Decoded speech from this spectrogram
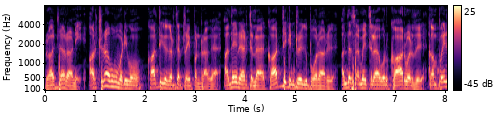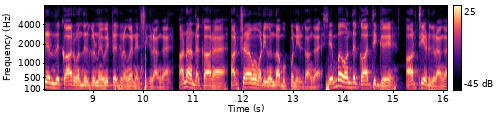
ராஜா ராணி. அர்ச்சனாவும் வடிவும் கார்த்திகை கடத்த ட்ரை பண்றாங்க. அதே நேரத்துல கார்த்திக் இன்டர்வியூக்கு போறாரு. அந்த சமயத்துல ஒரு கார் வருது. கம்பெனில இருந்து கார் வந்திருக்குன்னு வீட்டில் இருக்கிறவங்க நினைச்சுக்கிறாங்க. ஆனா அந்த காரை அர்ச்சனாவும் வடிவும் தான் புக் பண்ணியிருக்காங்க. செம்ப வந்து கார்த்திக்கு ஆர்த்தி எடுக்கிறாங்க.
